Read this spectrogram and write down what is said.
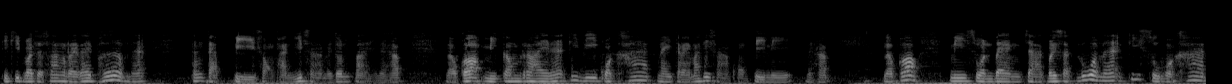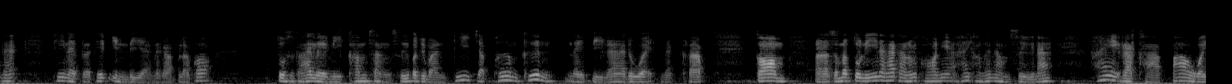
ที่คิดว่าจะสร้างรายได้เพิ่มนะตั้งแต่ปี 2023 เป็นต้นไปนะครับ แล้วก็มีกำไรนะที่ดีกว่าคาดในไตรมาสที่ 3 ของปีนี้นะครับ แล้วก็มีส่วนแบ่งจากบริษัทร่วมนะฮะที่สูงกว่าคาดนะฮะที่ในประเทศอินเดียนะครับ แล้วก็ ตัวสุดท้ายเลยมีคำสั่งซื้อปัจจุบันที่จะเพิ่มขึ้นในปีหน้าด้วยนะครับก็สำหรับตัวนี้นะฮะทางนักวิเคราะห์เนี่ยให้คำแนะนำซื้อนะ ให้ราคาเป้าไว้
